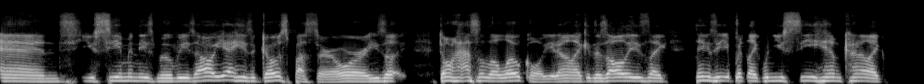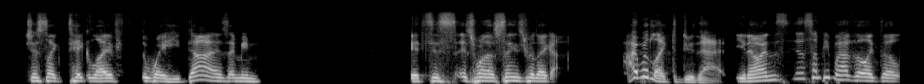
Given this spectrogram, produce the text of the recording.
and you see him in these movies oh yeah he's a ghostbuster or he's a don't hassle the local you know like there's all these like things that you but like when you see him kind of like just like take life the way he does. I mean, it's just it's one of those things where like I would like to do that, you know. And you know, some people have the like the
